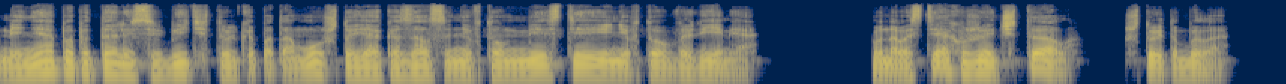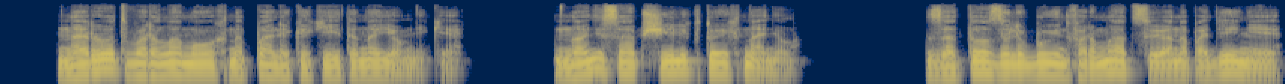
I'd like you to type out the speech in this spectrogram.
Меня попытались убить только потому, что я оказался не в том месте и не в то время. В новостях уже читал, что это было. Народ в Варламовых напали какие-то наемники. Но не сообщили, кто их нанял. Зато за любую информацию о нападении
